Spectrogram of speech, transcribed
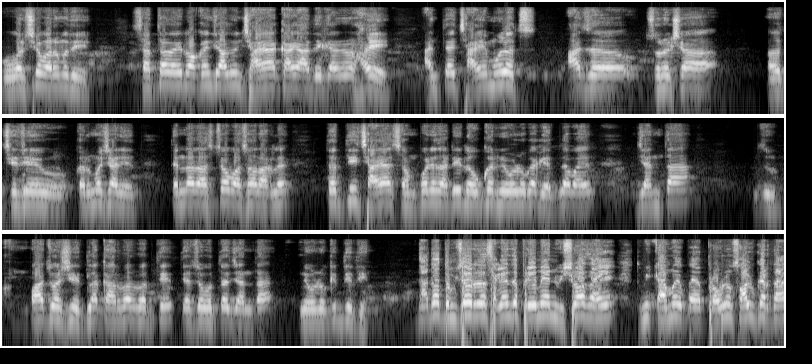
वर्षभरामध्ये सत्ताधारी लोकांची अजून छाया काही अधिकाऱ्यांवर आहे. आणि त्या छायेमुळंच आज अ, सुरक्षा अ, चे जे कर्मचारी आहेत त्यांना रस्त्यावर बसावं लागलं तर ती छाया संपवण्यासाठी लवकर निवडणुका घेतल्या पाहिजेत जनता पाच वर्ष इथला कारभार बघते त्याचं उत्तर जनता निवडणुकीत देते. दादा तुमच्यावर सगळ्यांचा प्रेम आहे आणि विश्वास आहे. तुम्ही कामं प्रॉब्लेम सॉल्व्ह करता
